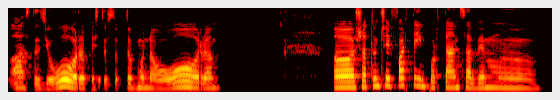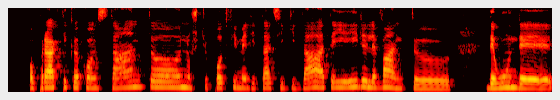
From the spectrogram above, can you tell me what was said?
astăzi o oră, peste o săptămână o oră. Uh, și atunci e foarte important să avem uh, o practică constantă, nu știu, pot fi meditații ghidate, e irrelevant uh, de unde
